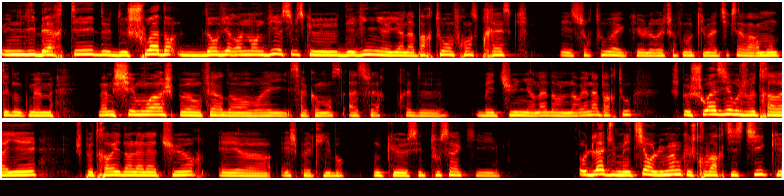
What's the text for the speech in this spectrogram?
une liberté de, de choix d'environnement de vie aussi, parce que des vignes, il y en a partout en France presque. Et surtout avec le réchauffement climatique, ça va remonter. Donc même même chez moi, je peux en faire dans. En vrai, ça commence à se faire. Près de Béthune, il y en a dans le Nord, il y en a partout. Je peux choisir où je veux travailler. Je peux travailler dans la nature et, euh, et je peux être libre. Donc euh, c'est tout ça qui. Au-delà du métier en lui-même que je trouve artistique,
